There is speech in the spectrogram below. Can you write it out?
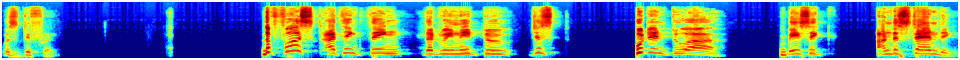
was different. The first, I think, thing that we need to just put into a basic understanding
